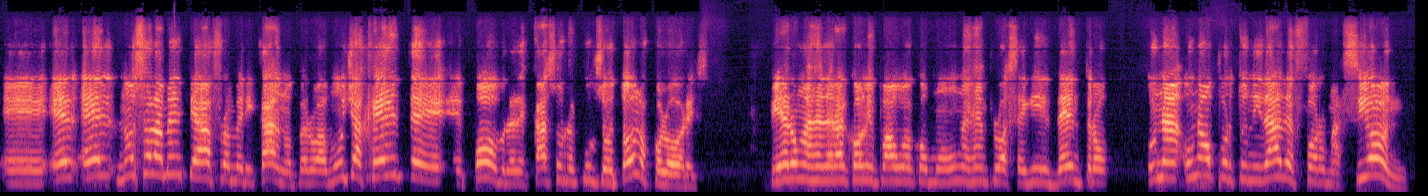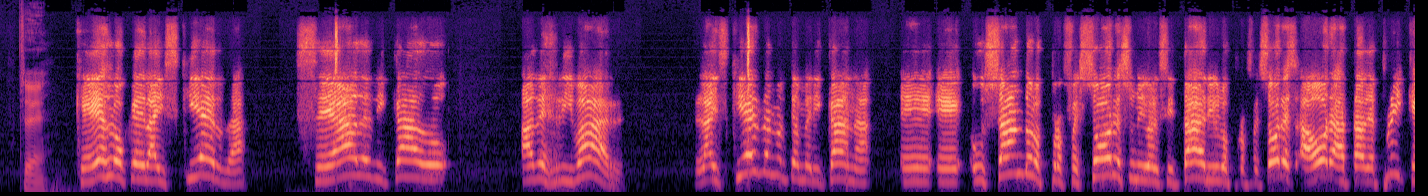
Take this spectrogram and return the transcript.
Eh, él, él, no solamente afroamericano, pero a mucha gente eh, pobre, de escasos recursos de todos los colores, vieron a General Colin Powell como un ejemplo a seguir dentro una, una oportunidad de formación, sí. que es lo que la izquierda se ha dedicado a derribar. La izquierda norteamericana, eh, eh, usando los profesores universitarios y los profesores ahora hasta de pre-K,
